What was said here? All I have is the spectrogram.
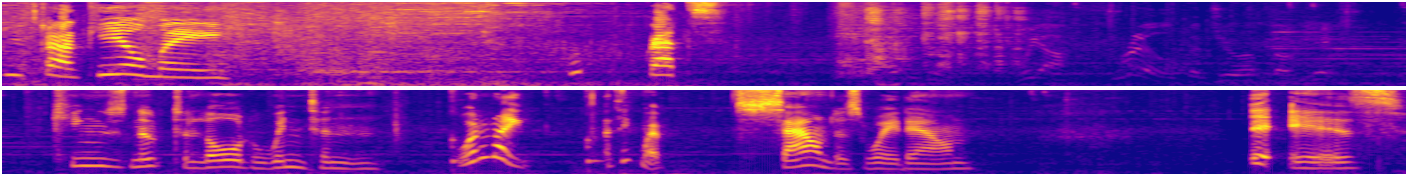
He's trying to kill me. Oop, Rats. We are thrilled that you have located. King's note to Lord Winton. What did I... I think my sound is way down. It is.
